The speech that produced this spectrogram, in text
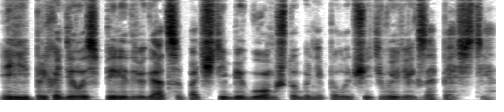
и ей приходилось передвигаться почти бегом, чтобы не получить вывих запястья.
